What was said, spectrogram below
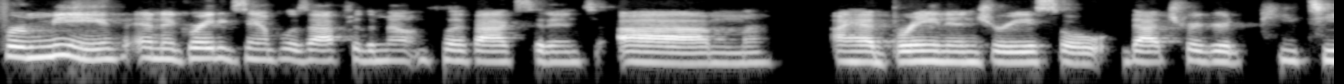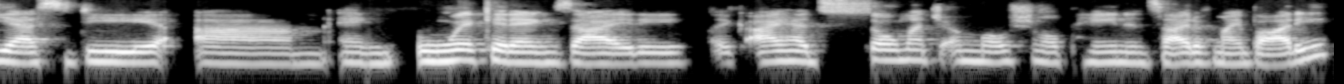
For me, and a great example is after the mountain cliff accident. Um, I had brain injury, so that triggered PTSD um, and wicked anxiety. Like I had so much emotional pain inside of my body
